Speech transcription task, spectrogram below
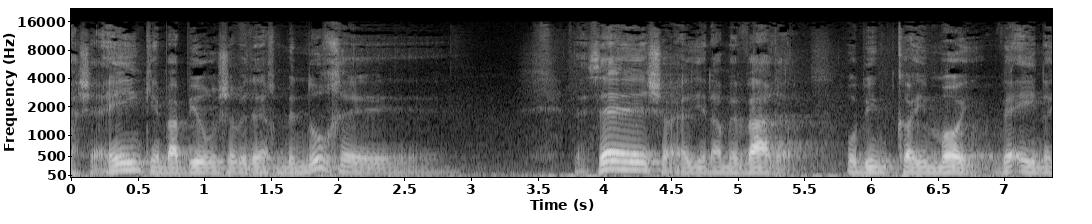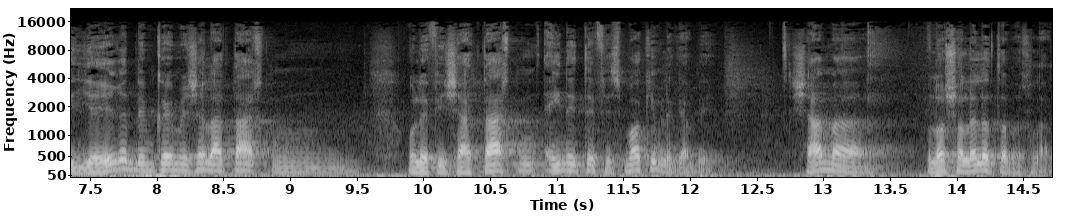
מה שאין כן בבירו שבדרך מנוחה, וזה שואל ינא מברר, ובמקום מוי ואינו ירד במקום של התחתן, ולפי שהתחתן אינו תפס מוקים לגבי. שם הוא לא שולל אותו בכלל.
